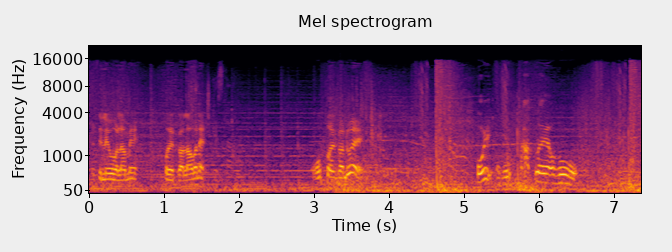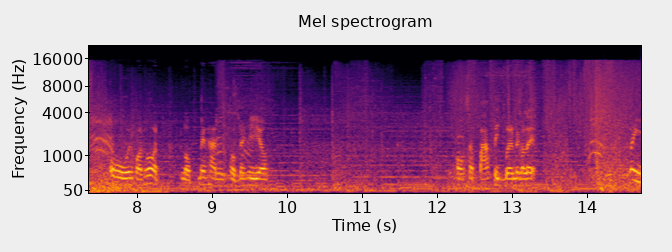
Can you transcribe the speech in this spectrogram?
มันจะเร็วกว่าเราไหมเปิดก่อนเราวะเนี่ยโอ้เปิดก่อนด้วยโอ้ยโอ้โหทับเลยโอ้โห โอ้ยขอโทษ หลบไม่ทันหลบได้ทีเดียวเอาสปาร์คติดเบิร์นไปก่อนเลยนี่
